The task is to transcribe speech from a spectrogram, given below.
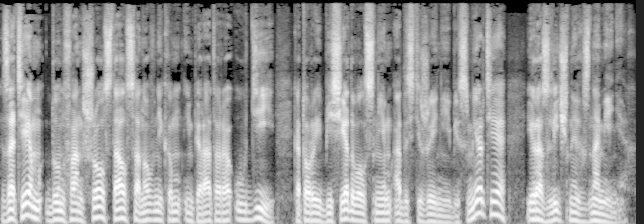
Затем Дун Фаншо стал сановником императора Уди, который беседовал с ним о достижении бессмертия и различных знамениях.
